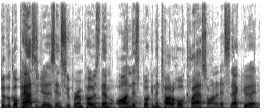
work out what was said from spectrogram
biblical passages and superimposed them on this book and then taught a whole class on it. It's that good.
